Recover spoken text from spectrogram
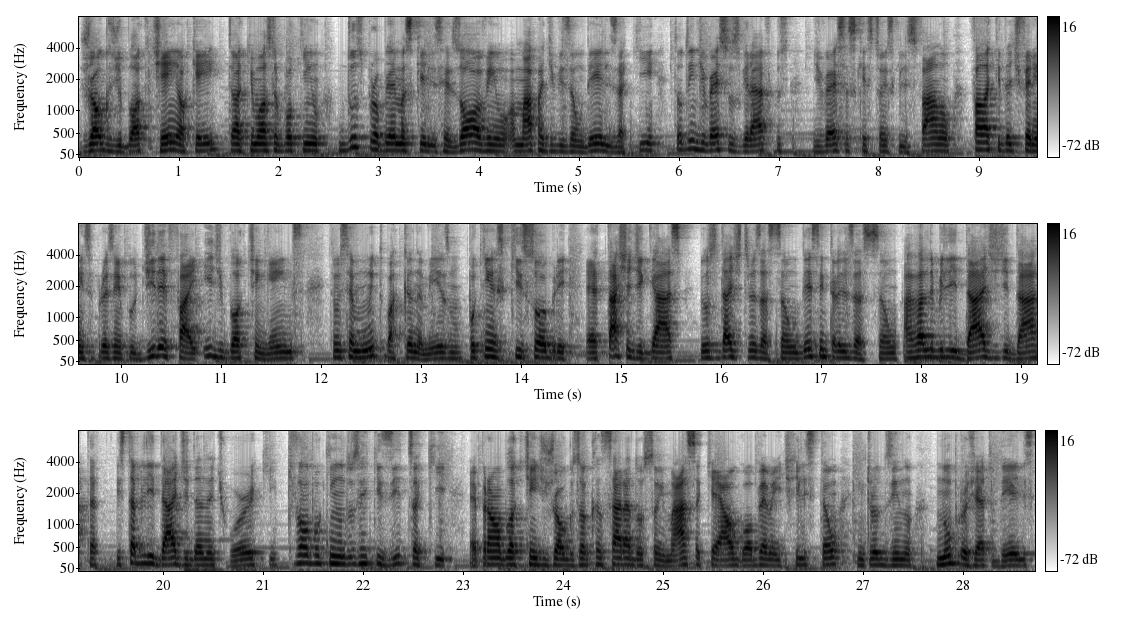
jogos de blockchain, ok? Então aqui mostra um pouquinho dos problemas que eles resolvem, o mapa de visão deles aqui, então tem diversos gráficos, diversas questões que eles falam, fala aqui da diferença, por exemplo, de DeFi e de blockchain games, então isso é muito bacana mesmo. Um pouquinho aqui sobre é, taxa de gás, velocidade de transação, descentralização, avaliabilidade de data, estabilidade da network. Que fala um pouquinho dos requisitos aqui é para uma blockchain de jogos alcançar a adoção em massa, que é algo obviamente que eles estão introduzindo no projeto deles.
